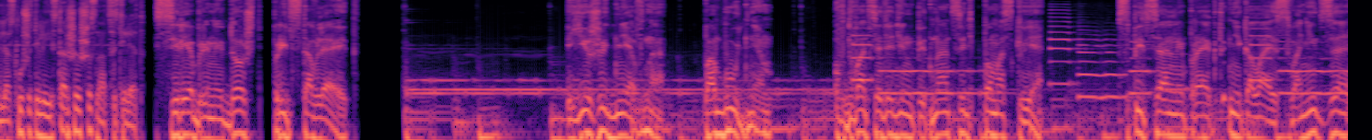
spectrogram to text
для слушателей старше 16 лет. Серебряный дождь представляет Ежедневно, по будням, в 21.15 по Москве. Специальный проект Николая Сванидзе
